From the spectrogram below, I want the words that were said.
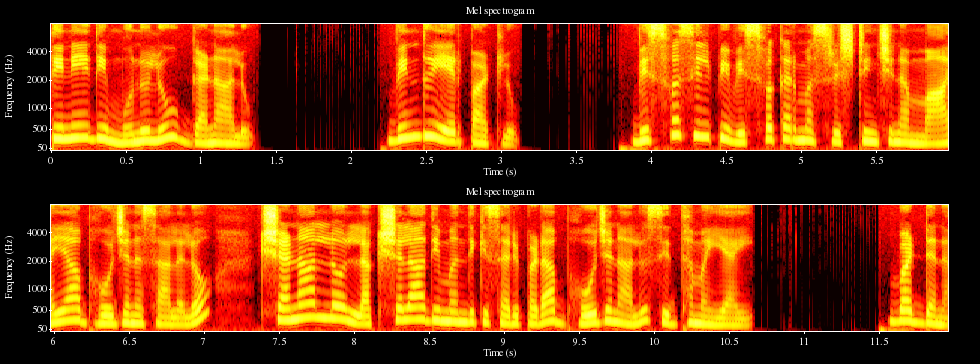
తినేది మునులు గణాలు. విందు ఏర్పాట్లు. విశ్వశిల్పి విశ్వకర్మ సృష్టించిన మాయా భోజనశాలలో క్షణాల్లో లక్షలాది మందికి సరిపడా భోజనాలు సిద్ధమయ్యాయి. వడ్డన.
